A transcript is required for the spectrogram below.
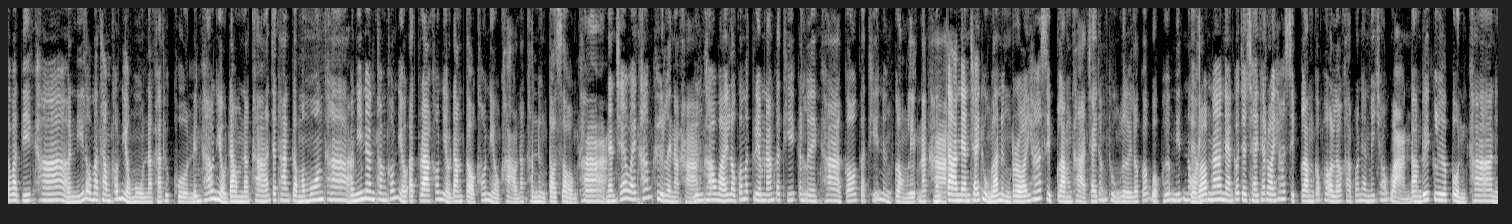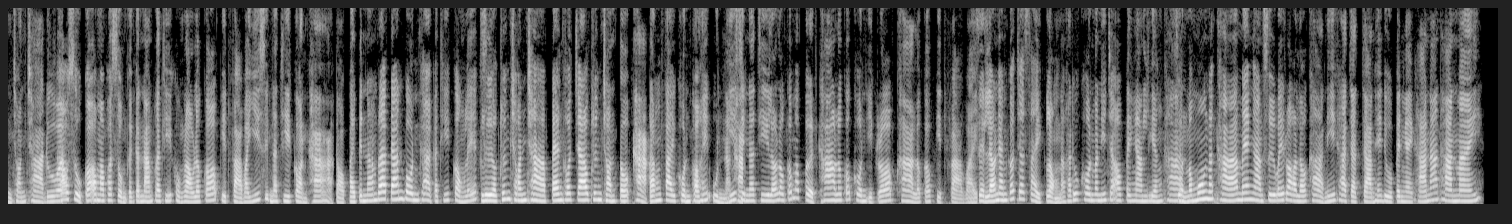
สวัสดีค่ะ วันนี้เรามาทำข้าวเหนียวมูนนะคะ ทุกคนเป็นข้าวเหนียวดำนะคะ จะทานกับมะม่วงค่ะ วันนี้แนนทำข้าวเหนียวอัตราข้าวเหนียวดำต่อข้าวเหนียวขาวนะคะ1ต่อ2ค่ะแนนแช่ไว้ข้ามคืนเลยนะคะนึ่งข้าวไว้เราก็มาเตรียมน้ำกะทิกันเลยค่ะ ก็กะทิ1กล่องเล็กนะคะน้ำตาลแนนใช้ถุงละ 150 กรัมค่ะ ใช้ทั้งถุงเลย แล้วก็บวกเพิ่มนิดหน่อยแต่รอบหน้าแนนก็จะใช้แค่150 กรัมก็พอแล้วค่ะเพราะแนนไม่ชอบหวานตามด้วยเกลือป่นค่ะ1 ช้อนชาด้วยข้าวสุกก็เอามาผสมกันกับน้ำกะทิของเราแล้วก็ปิดฝาไว้ 20 นาทีก่อนค่ะ ต่อไปเป็นน้ำราดด้านบนค่ะกะทิกล่องเล็กเกลือครึ่งช้อนชา แป้งข้าวเจ้าครึ่งช้อนโต๊ะค่ะ ตั้งไฟคนพอให้อุ่นนะคะ20 นาทีแล้วเราก็มาเปิดข้าวแล้วก็คนอีกรอบค่ะ แล้วก็ปิดฝาไว้ เสร็จแล้วแนนก็จะใส่กล่องนะคะ ทุกคนวันนี้จะเอาไปงานเลี้ยงค่ะ ส่วนมะม่วงนะคะ แม่งานซื้อไว้รอแล้วค่ะ นี่ค่ะจัดจานให้ดูเป็นไงคะน่าทานไหม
